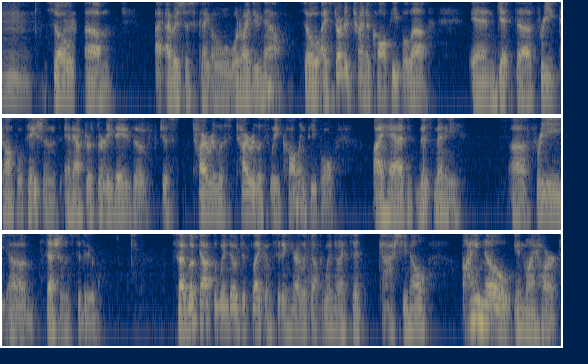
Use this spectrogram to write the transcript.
Mm. So um, I, I, was just like, oh, what do I do now? So I started trying to call people up and get uh, free consultations. And after 30 days of just tireless, tirelessly calling people, I had this many uh, free um, sessions to do. So I looked out the window, just like I'm sitting here. I looked out the window. I said, "Gosh, you know, I know in my heart,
